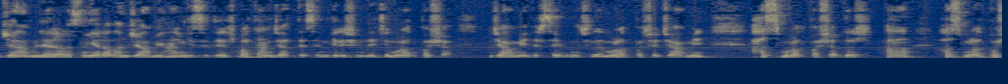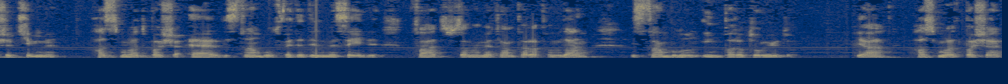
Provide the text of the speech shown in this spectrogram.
camiler arasında yer alan cami hangisidir? Vatan Caddesi'nin girişindeki Murat Paşa Camii'dir sevgili Murat Paşa Camii Has Murat Paşa'dır. Ha Has Murat Paşa kim mi? Has Murat Paşa eğer İstanbul fethedilmeseydi Fatih Sultan Mehmet Han tarafından İstanbul'un imparatoruydu. Ya Has Murat Paşa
